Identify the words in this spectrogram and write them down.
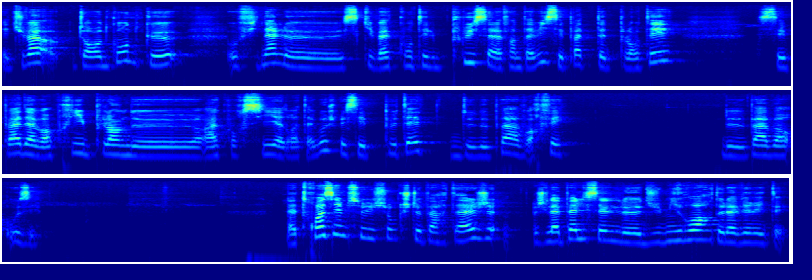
Et tu vas te rendre compte que, au final, euh, ce qui va compter le plus à la fin de ta vie, c'est pas de t'être planté, c'est pas d'avoir pris plein de raccourcis à droite à gauche, mais c'est peut-être de ne pas avoir fait, de ne pas avoir osé. La troisième solution que je te partage, je l'appelle celle du miroir de la vérité.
